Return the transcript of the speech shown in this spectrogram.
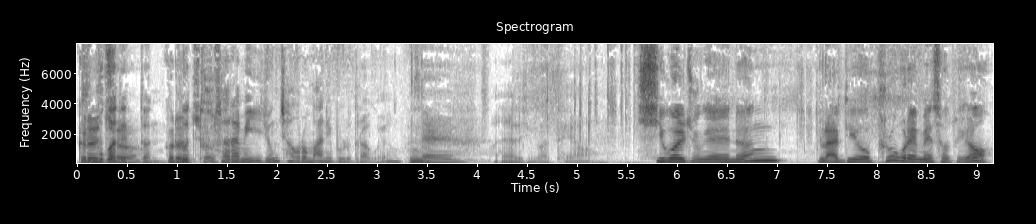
그렇죠. 부부가 됐던 그 그렇죠. 그두 사람이 이중창으로 많이 부르더라고요. 그래서 네. 많이 알려진 것 같아요. 10월 중에는 라디오 프로그램에서도요.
